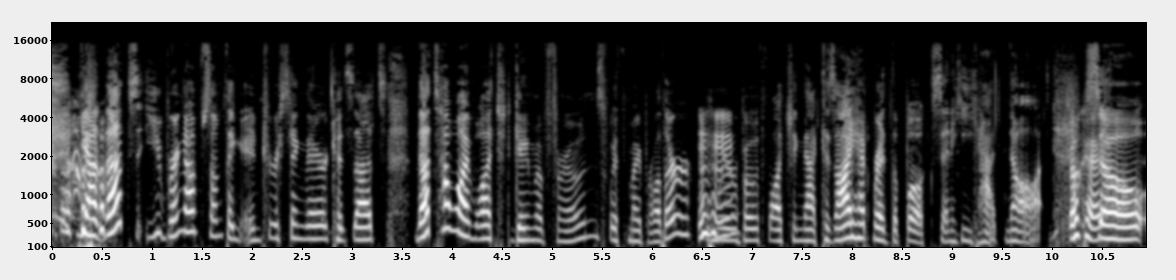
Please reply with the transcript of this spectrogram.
yeah, that's you bring up something interesting there because that's that's how I watched Game of Thrones with my brother. We Mhm. were both watching that because I had read the books and he had not. okay. So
